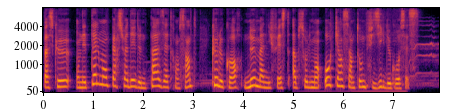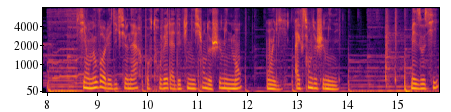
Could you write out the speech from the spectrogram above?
parce que on est tellement persuadé de ne pas être enceinte que le corps ne manifeste absolument aucun symptôme physique de grossesse. Si on ouvre le dictionnaire pour trouver la définition de cheminement, on lit action de cheminée. Mais aussi,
